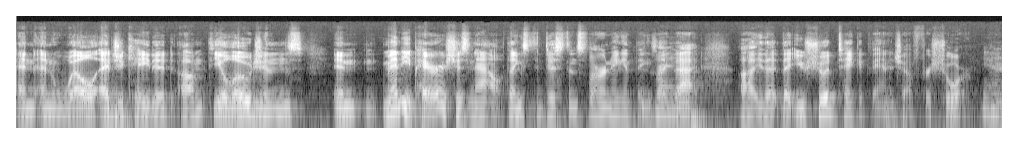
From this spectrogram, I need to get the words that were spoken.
and and well educated um, theologians in many parishes now, thanks to distance learning and things like that, uh, that, that you should take advantage of for sure. Yeah,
